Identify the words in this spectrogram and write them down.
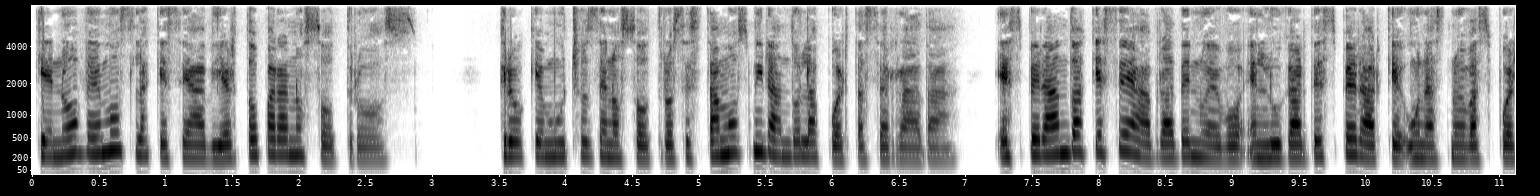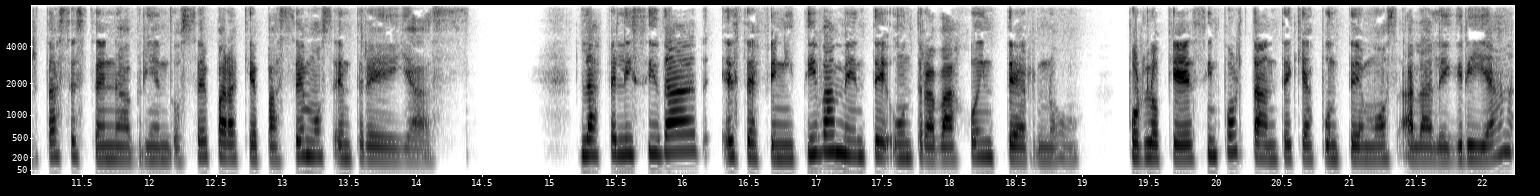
que no vemos la que se ha abierto para nosotros. Creo que muchos de nosotros estamos mirando la puerta cerrada, esperando a que se abra de nuevo en lugar de esperar que unas nuevas puertas estén abriéndose para que pasemos entre ellas. La felicidad es definitivamente un trabajo interno, por lo que es importante que apuntemos a la alegría,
